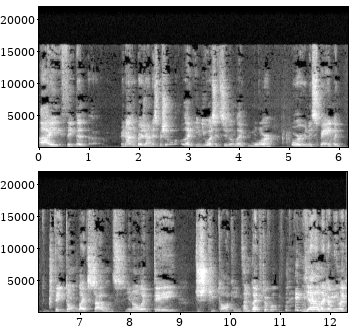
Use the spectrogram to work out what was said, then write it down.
I think that uh, in Azerbaijan, especially like in the US, it's even like more, or even in Spain, like they don't like silence. You know, like they just keep talking. It's Like, uncomfortable. yeah, like I mean, like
